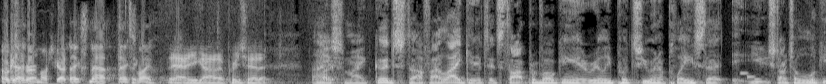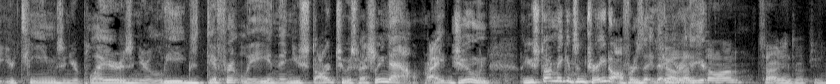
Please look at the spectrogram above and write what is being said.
Okay. Thank very much, guys. Thanks, Matt. Thanks, Mike. Yeah, you got it. Appreciate it. Nice, Mike. Good stuff. I like it. It's, it's thought provoking. It really puts you in a place that you start to look at your teams and your players and your leagues differently, and then you start to, especially now, right? June, you start making some trade offers. That, that Joe, you're, that's you're, still on. Sorry to interrupt you.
